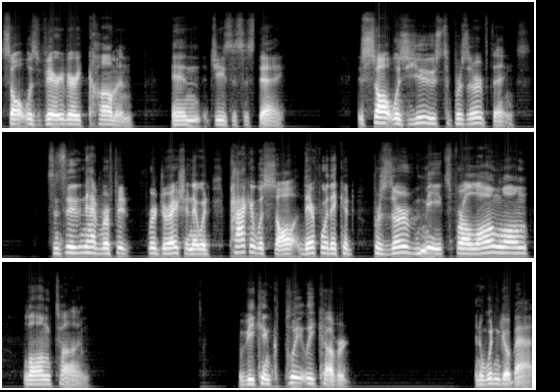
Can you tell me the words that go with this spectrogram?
Salt was very, very common in Jesus' day. Salt was used to preserve things. Since they didn't have refrigeration, they would pack it with salt, therefore, they could preserve meats for a long, long, long time. It would be completely covered, and it wouldn't go bad.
